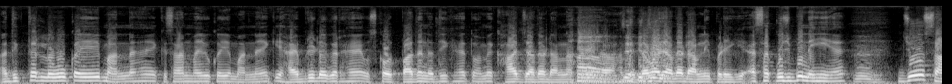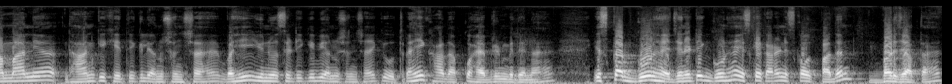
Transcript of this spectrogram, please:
अधिकतर लोगों का ये मानना है किसान भाइयों का ये मानना है कि हाइब्रिड अगर है उसका उत्पादन अधिक है तो हमें खाद ज़्यादा डालना हाँ, पड़ेगा हमें दवा ज़्यादा डालनी पड़ेगी ऐसा कुछ भी नहीं है। हम्म। जो सामान्य धान की खेती के लिए अनुशंसा है वही यूनिवर्सिटी की भी अनुशंसा है कि उतना ही खाद आपको हाइब्रिड में देना है। इसका गुण है जेनेटिक गुण है इसके कारण इसका उत्पादन बढ़ जाता है।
